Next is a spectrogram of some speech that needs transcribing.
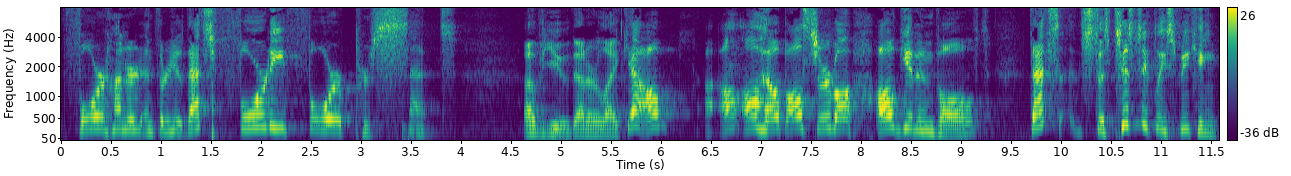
430, that's 44% of you that are like, yeah, I'll, I'll, I'll help, I'll serve, I'll, I'll get involved. That's statistically speaking,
